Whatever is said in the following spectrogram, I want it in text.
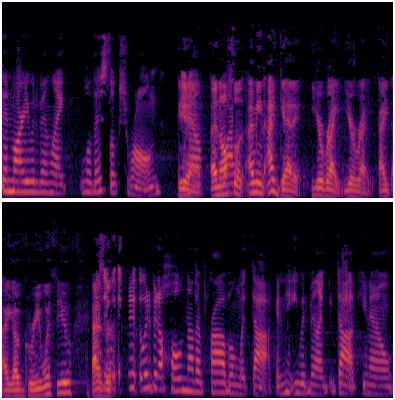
then Marty would have been like, well, this looks wrong. You Yeah, know, and also, I mean, I get it. You're right. You're right. I, I agree with you. As So a, it, it would have been a whole nother problem with Doc, and he would have been like, Doc, you know,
